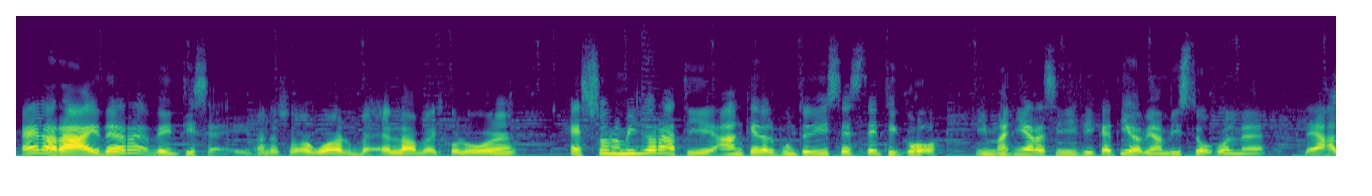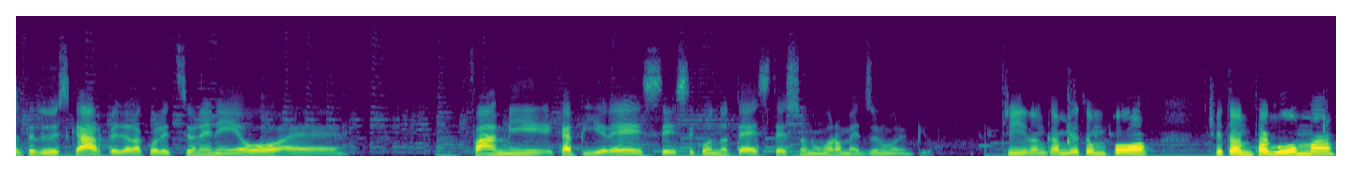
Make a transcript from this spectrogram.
È la Rider 26. Adesso la guardo, bella, bel colore. E sono migliorati anche dal punto di vista estetico in maniera significativa. Abbiamo visto con le altre due scarpe della collezione Neo. Eh fammi capire se secondo te stesso numero o mezzo numero in più. Sì, l'hanno cambiato un po', c'è tanta gomma,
